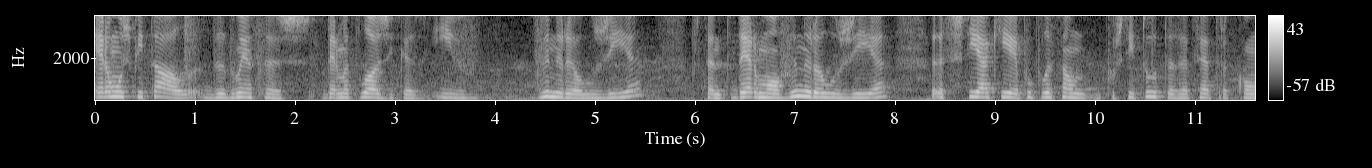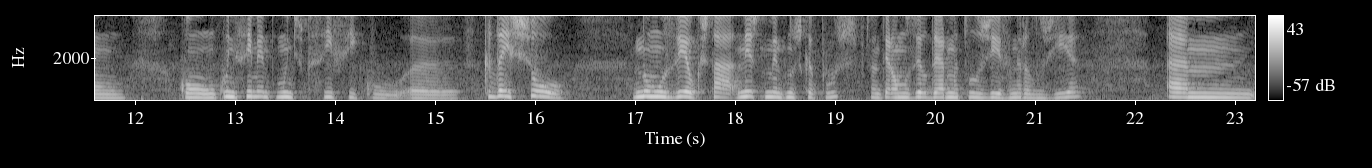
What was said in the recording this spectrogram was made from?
era um hospital de doenças dermatológicas e v- venerologia, portanto, dermovenerologia. Assistia aqui a população de prostitutas, etc., com, com um conhecimento muito específico ah, que deixou no museu que está neste momento nos Capuchos, portanto, era um museu de dermatologia e venerologia. Hum,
